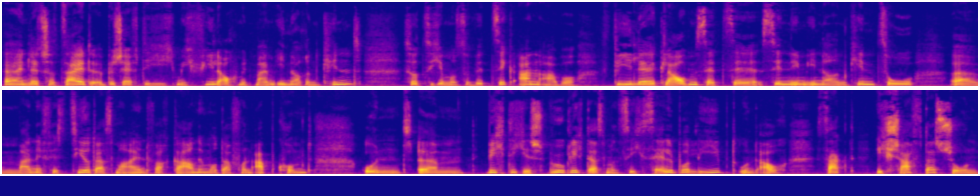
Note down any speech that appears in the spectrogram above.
Äh, in letzter Zeit beschäftige ich mich viel auch mit meinem inneren Kind. Es hört sich immer so witzig an, aber viele Glaubenssätze sind im inneren Kind so äh, manifestiert, dass man einfach gar nicht mehr davon abkommt. Und ähm, wichtig ist wirklich, dass man sich selber liebt und auch sagt, ich schaffe das schon.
